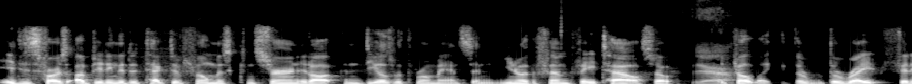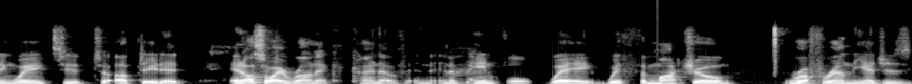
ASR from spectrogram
it, as far as updating the detective film is concerned, it often deals with romance and you know the femme fatale. So yeah. it felt like the the right fitting way to to update it, and also ironic, kind of in, in a Mhm. painful way with the macho, rough around the edges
